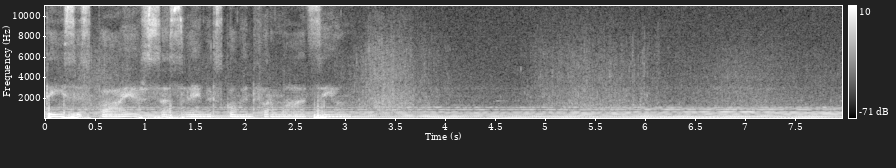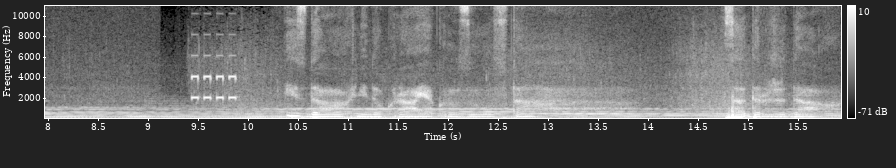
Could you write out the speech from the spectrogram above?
Ti se spajaš sa svemirskom informacijom. Izdahni do kraja kroz usta. Zadrži dah.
